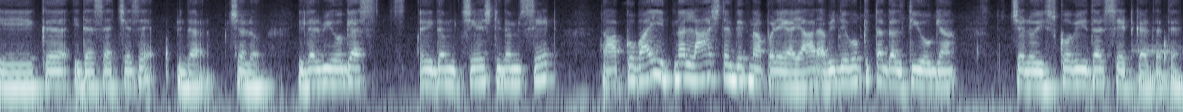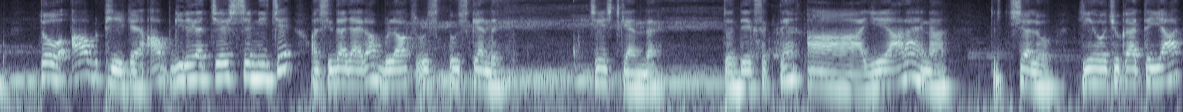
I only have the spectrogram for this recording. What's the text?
एक इधर से अच्छे से इधर। चलो इधर भी हो गया एकदम चेस्ट एकदम सेट तो आपको भाई इतना लास्ट तक देखना पड़ेगा यार। अभी देखो कितना गलती हो गया। चलो इसको भी इधर सेट कर देते हैं। तो अब ठीक है अब गिरेगा चेस्ट से नीचे और सीधा जाएगा ब्लॉक उस, उसके अंदर चेस्ट के अंदर। तो देख सकते हैं। हाँ ये आ रहा है ना? तो चलो, ये हो चुका है तैयार।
